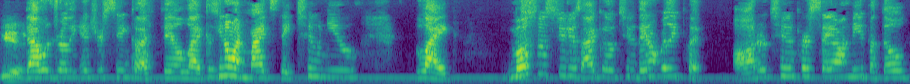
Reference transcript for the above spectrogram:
Yeah. that was really interesting because I feel like because you know on mics they tune you like most of the studios I go to they don't really put auto tune per se on me but they'll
